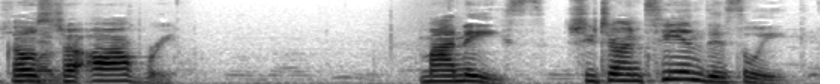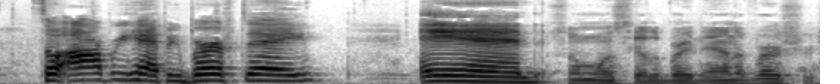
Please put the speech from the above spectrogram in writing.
goes to Aubrey, my niece. She turned 10 this week. So, Aubrey, happy birthday. And Someone celebrating the anniversary.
